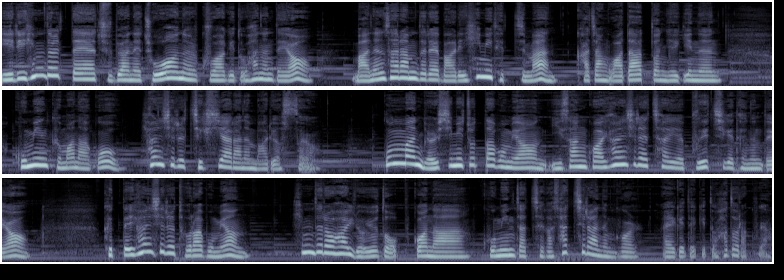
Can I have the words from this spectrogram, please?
일이 힘들 때 주변에 조언을 구하기도 하는데요. 많은 사람들의 말이 힘이 됐지만 가장 와닿았던 얘기는 고민 그만하고 현실을 직시하라는 말이었어요. 꿈만 열심히 쫓다 보면 이상과 현실의 차이에 부딪히게 되는데요. 그때 현실을 돌아보면 힘들어할 여유도 없거나 고민 자체가 사치라는 걸 알게 되기도 하더라고요.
